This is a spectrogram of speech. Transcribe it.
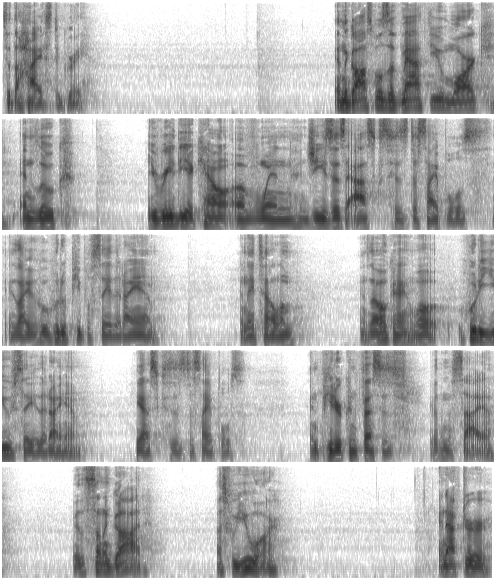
to the highest degree. In the Gospels of Matthew, Mark, and Luke, you read the account of when Jesus asks his disciples, He's like, Who, who do people say that I am? And they tell him, He's like, Okay, well, who do you say that I am? He asks his disciples. And Peter confesses, You're the Messiah. You're the Son of God. That's who you are. And after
